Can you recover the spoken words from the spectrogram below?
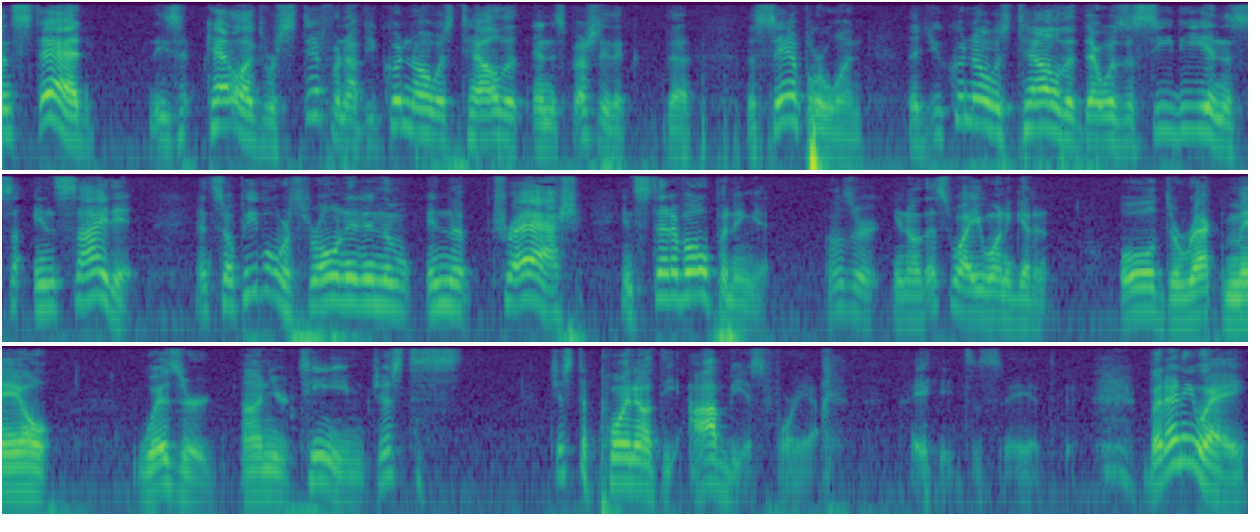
instead, these catalogs were stiff enough you couldn't always tell that, and especially the the, the sampler one, that you couldn't always tell that there was a CD in the inside it, and so people were throwing it in the in the trash instead of opening it. Those are you know that's why you want to get an old direct mail wizard on your team just to just to point out the obvious for you. I hate to say it, but anyway.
